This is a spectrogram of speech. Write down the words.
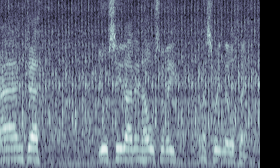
And uh, you'll see that in Holsworthy and a sweet little thing.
